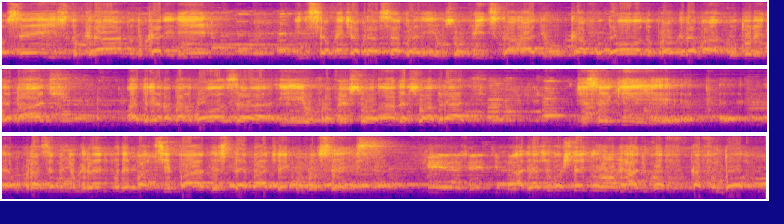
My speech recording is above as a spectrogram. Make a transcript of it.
vocês do Crato, do Cariri, inicialmente abraçando aí os ouvintes da Rádio Cafundó, do programa Cultura em Debate, Adriana Barbosa e o professor Anderson Andrade. Dizer que é um prazer muito grande poder participar desse debate aí com vocês. Aliás, eu gostei do nome Rádio Cafundó.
